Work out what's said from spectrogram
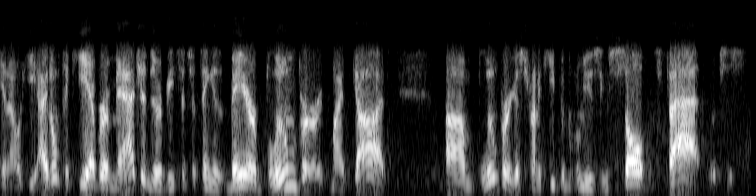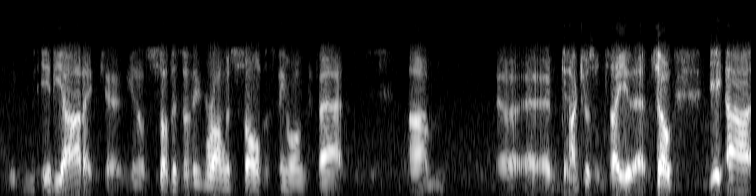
you know he. I don't think he ever imagined there would be such a thing as Mayor Bloomberg. My God, um, Bloomberg is trying to keep people from using salt and fat, which is idiotic. Uh, you know, so there's nothing wrong with salt. There's nothing wrong with fat. Um, uh, and doctors will tell you that. So, uh,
